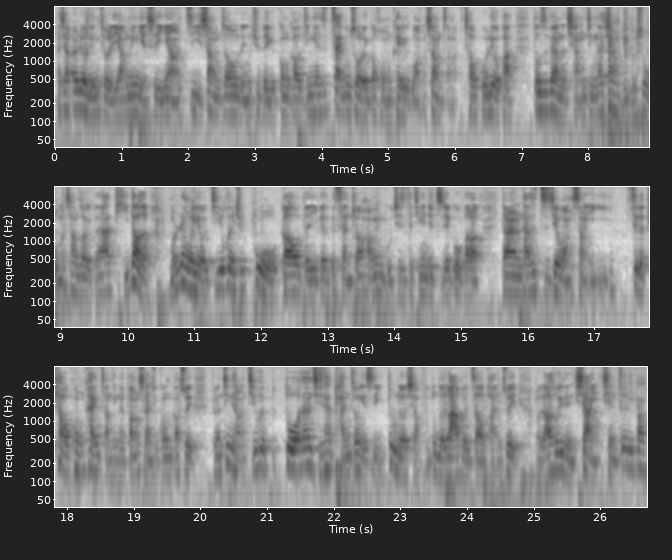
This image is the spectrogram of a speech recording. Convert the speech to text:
那像二六零九的阳明也是一样，继上周连续的一个攻高，今天是再度收了一根红 K 往上涨了超过六趴，都是非常的强劲。那像比如说我们上周有跟大家提到的，我们认为有机会去过高的一个这个散装航运股，其实在今天就直接过高了。当然它是直接往上移。这个跳空开涨停的方式来去公告，所以可能进场的机会不多，但是其实它盘中也是一度的小幅度的拉回早盘，所以我拉出一点下影线，这个地方。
